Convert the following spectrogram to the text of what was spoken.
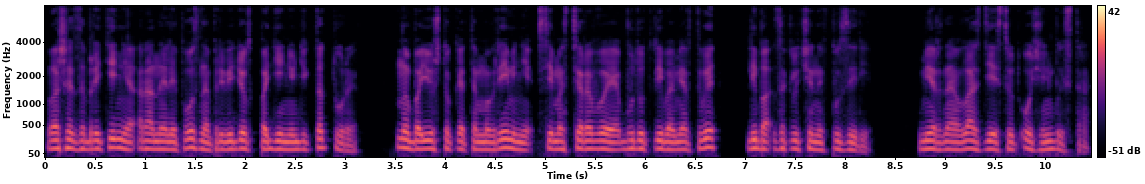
ваше изобретение рано или поздно приведет к падению диктатуры, но боюсь, что к этому времени все мастеровые будут либо мертвы, либо заключены в пузыри. Мирная власть действует очень быстро.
